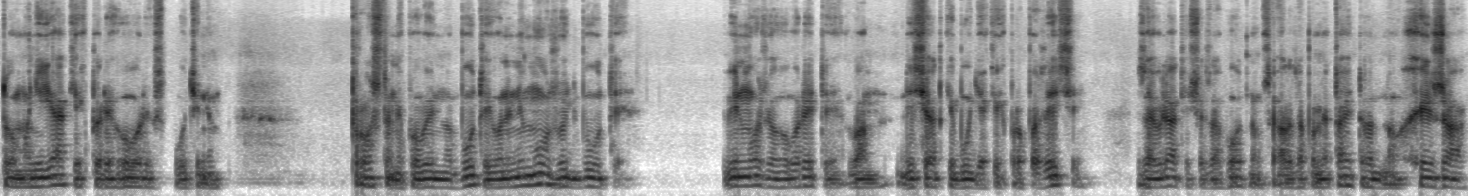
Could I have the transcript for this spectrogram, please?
Тому ніяких переговорів з Путіним просто не повинно бути, і вони не можуть бути. Він може говорити вам десятки будь-яких пропозицій, заявляти, що завгодно, все, але запам'ятайте одно: хижак,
